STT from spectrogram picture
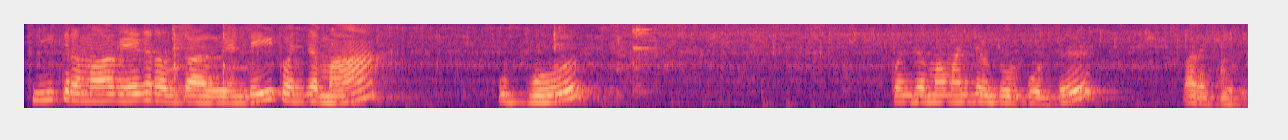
சீக்கிரமாக வேகிறதுக்காக வேண்டி கொஞ்சமாக உப்பு கொஞ்சமாக மஞ்சள் தூள் போட்டு வதக்கிடு.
